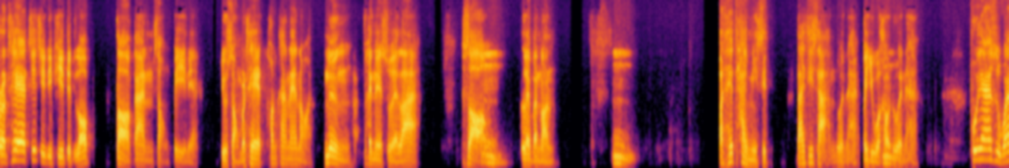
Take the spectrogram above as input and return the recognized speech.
ประเทศที่ GDP ติดลบต่อกันสองปีเนี่ย อยู่สองประเทศค่อนข้างแน่นอนหนึ่งเวเนซุเอลา สองอืมเลบานอนอืมประเทศไทยมีสิทธิ์ได้ที่สามด้วยนะฮะไปอยู่กับเขาอืมด้วยนะฮะพูดง่ายๆคือว่า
